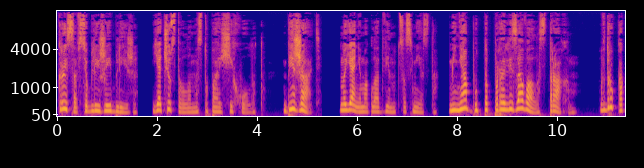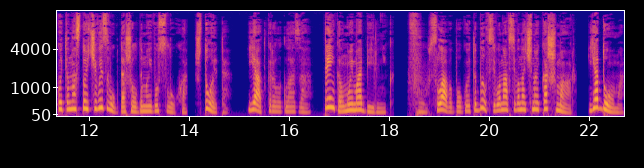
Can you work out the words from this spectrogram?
Крыса все ближе и ближе. Я чувствовала наступающий холод. Бежать! Но я не могла двинуться с места. Меня будто парализовало страхом. Вдруг какой-то настойчивый звук дошел до моего слуха. Что это? Я открыла глаза. Тренькал мой мобильник. Фу, слава богу, это был всего-навсего ночной кошмар. Я дома.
